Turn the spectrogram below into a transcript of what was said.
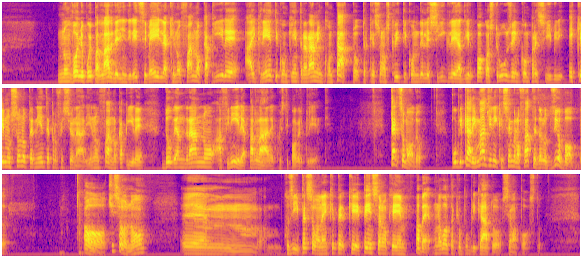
non voglio poi parlare degli indirizzi mail che non fanno capire ai clienti con chi entreranno in contatto perché sono scritti con delle sigle a dir poco astruse e incomprensibili e che non sono per niente professionali e non fanno capire dove andranno a finire a parlare questi poveri clienti. Terzo modo, pubblicare immagini che sembrano fatte dallo zio Bob. Oh, ci sono ehm, così persone che, per, che pensano che, vabbè, una volta che ho pubblicato siamo a posto.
